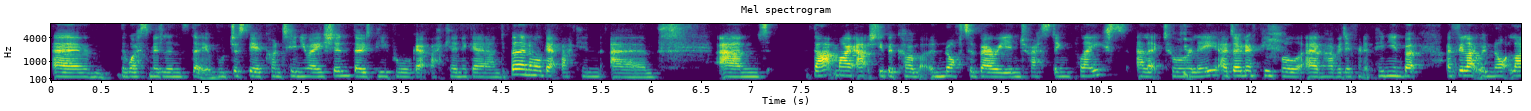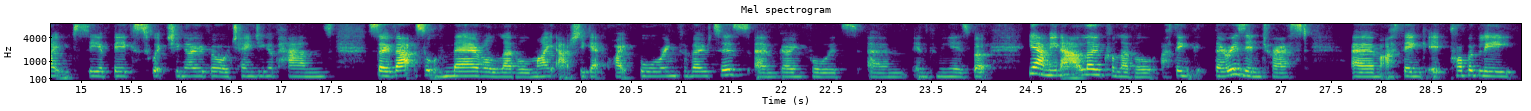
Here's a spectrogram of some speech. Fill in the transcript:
um, the West Midlands, that it will just be a continuation. Those people will get back in again. Andy Burnham will get back in. Um, and that might actually become not a very interesting place electorally. I don't know if people um, have a different opinion, but I feel like we're not likely to see a big switching over or changing of hands. So that sort of mayoral level might actually get quite boring for voters um, going forwards um, in the coming years. But yeah, I mean, at a local level, I think there is interest. Um, I think it probably,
